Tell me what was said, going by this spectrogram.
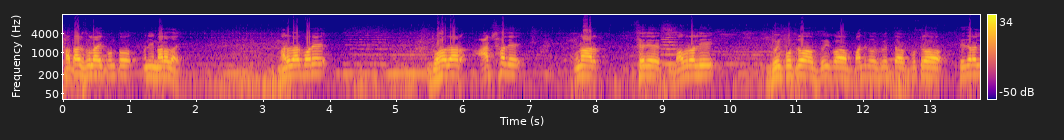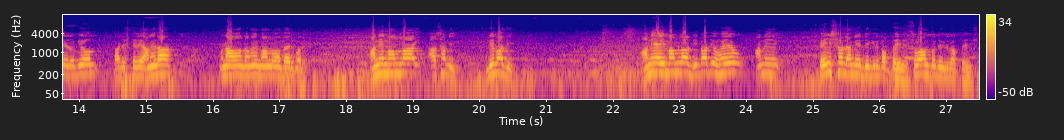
সাতাশ জুলাই পর্যন্ত উনি মারা যায়। মারা যাওয়ার পরে দু হাজার আট সালে ওনার ছেলে বাবর আলী, দুই পুত্র, দুই পালিত পুত্র তেজার আলী রবিউল, তার স্ত্রী আমিনা, ওনা আমার নামে মামলা দায়ের করে। আমি মামলায় আসামি, বিবাদী। আমি এই মামলার বিবাদী হয়েও আমি তেইশ সালে আমি ডিগ্রি প্রাপ্ত হয়েছি, চূড়ান্ত ডিগ্রি প্রাপ্ত হয়েছি।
